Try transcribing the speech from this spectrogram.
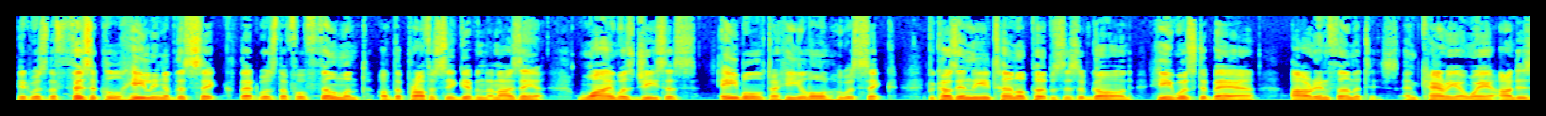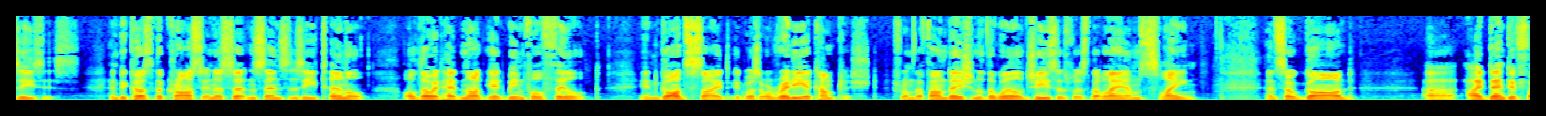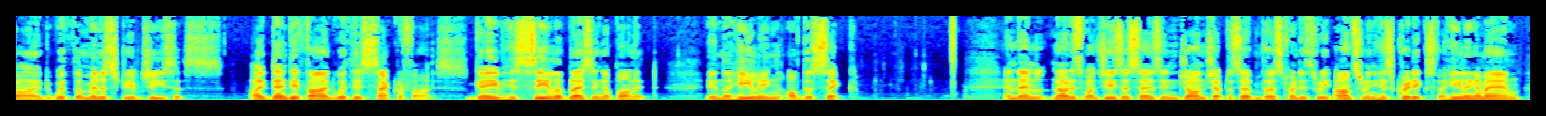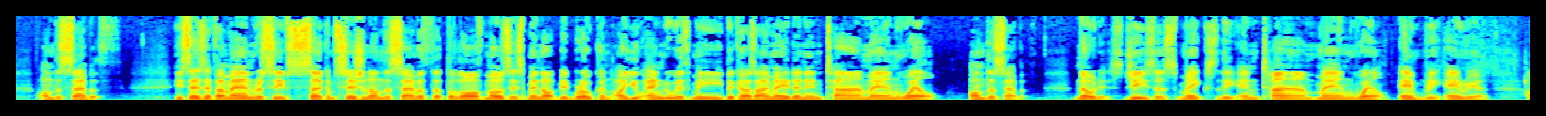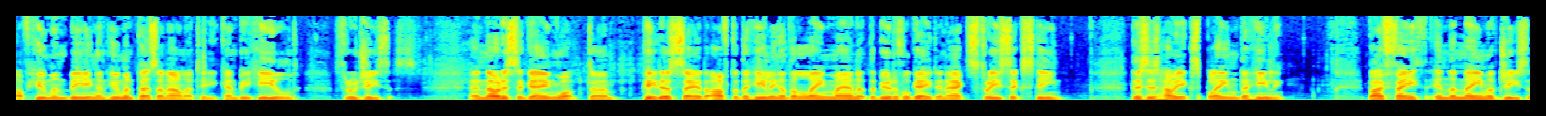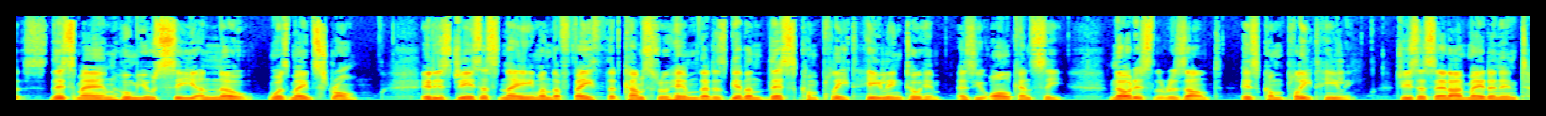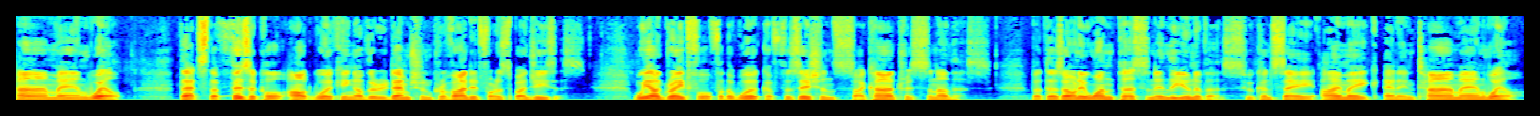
It was the physical healing of the sick that was the fulfillment of the prophecy given in Isaiah. Why was Jesus able to heal all who are sick, because in the eternal purposes of God, he was to bear our infirmities and carry away our diseases. And because the cross, in a certain sense, is eternal, although it had not yet been fulfilled, in God's sight it was already accomplished. From the foundation of the world, Jesus was the Lamb slain. And so God uh, identified with the ministry of Jesus, identified with his sacrifice, gave his seal of blessing upon it in the healing of the sick. And then notice what Jesus says in John chapter 7 verse 23 answering his critics for healing a man on the Sabbath. He says if a man receives circumcision on the Sabbath that the law of Moses may not be broken, are you angry with me because I made an entire man well on the Sabbath? Notice Jesus makes the entire man well. Every area of human being and human personality can be healed through Jesus. And notice again what um, Peter said after the healing of the lame man at the beautiful gate in Acts 3:16. This is how he explained the healing. By faith in the name of Jesus, this man whom you see and know was made strong. It is Jesus' name and the faith that comes through him that has given this complete healing to him, as you all can see. Notice the result is complete healing. Jesus said, I've made an entire man well. That's the physical outworking of the redemption provided for us by Jesus. We are grateful for the work of physicians, psychiatrists, and others. But there's only one person in the universe who can say, I make an entire man well.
